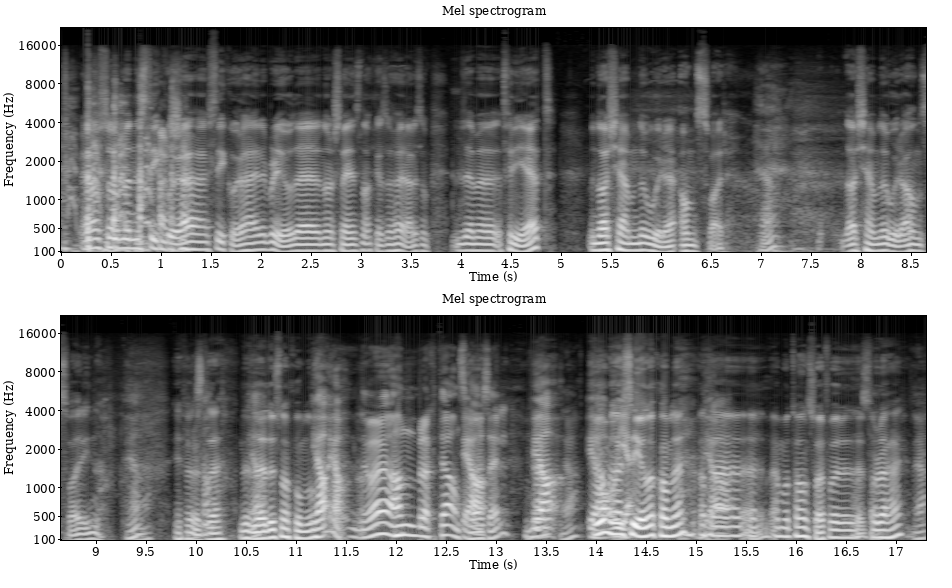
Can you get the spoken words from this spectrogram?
Ja, altså, men stikkordet, stikkordet her blir jo det Når Svein snakker, så hører jeg liksom det med frihet. Men da kommer det ordet ansvar. Ja. Da kommer det ordet ansvar inn, da. Ja. I forhold til det. Det er Ja. det du snakker om nå? Ja, ja. Det var, han brakte ansvaret Ja. selv. Ja, Ja. ja, jo, men det sier jo noe om det. At Ja. jeg, jeg må ta ansvar for, for det her. Ja.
